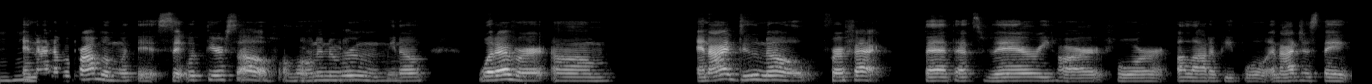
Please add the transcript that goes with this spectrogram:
mm-hmm. and not have a problem with it. Sit with yourself alone in the room, you know, whatever. Um, and I do know for a fact that that's very hard for a lot of people. And I just think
